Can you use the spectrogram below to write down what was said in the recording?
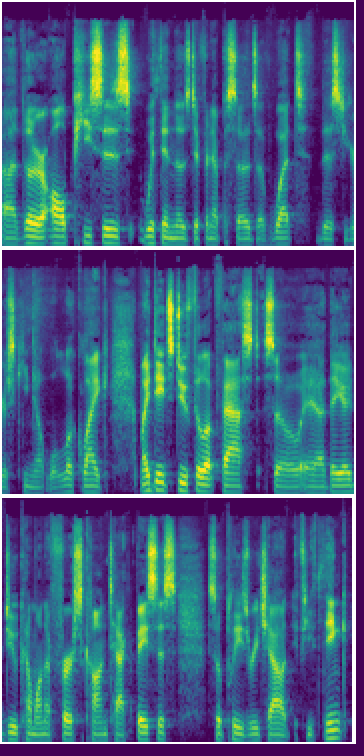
Uh, they're all pieces within those different episodes of what this year's keynote will look like. My dates do fill up fast, so uh, they do come on a first contact basis. So please reach out if you think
